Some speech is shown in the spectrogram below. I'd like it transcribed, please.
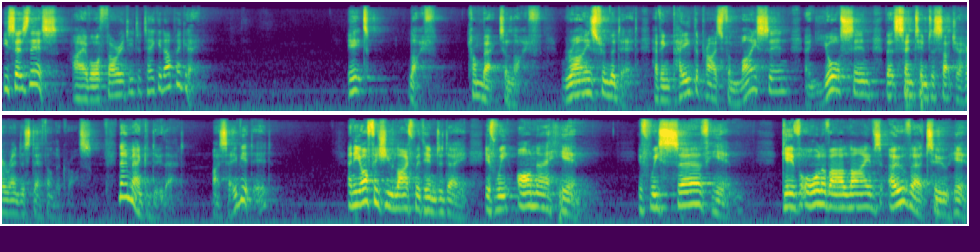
He says this I have authority to take it up again. It, life, come back to life, rise from the dead, having paid the price for my sin and your sin that sent him to such a horrendous death on the cross. No man can do that. My Savior did. And he offers you life with him today if we honor him if we serve Him, give all of our lives over to Him,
